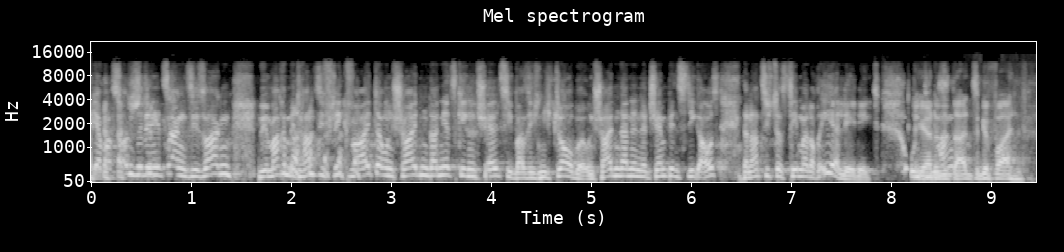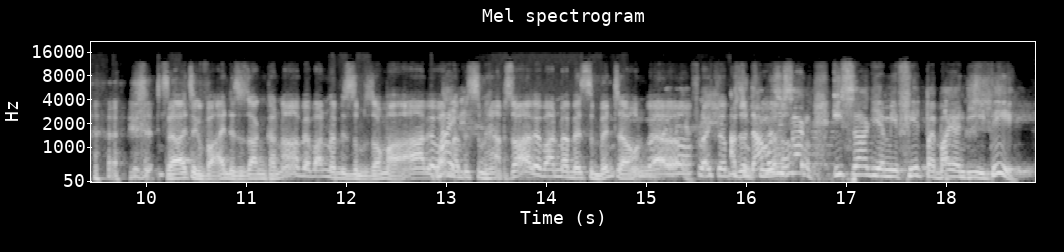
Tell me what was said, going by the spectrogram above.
ja, was sollen sie denn jetzt sagen? Sie sagen, wir machen mit Hansi Flick weiter und scheiden dann jetzt gegen Chelsea, was ich nicht glaube, und scheiden dann in der Champions League aus, dann hat sich das Thema doch eh erledigt. Und ja, das ist der einzige Verein, das ist der einzige Verein, der so sagen kann, ah, wir warten mal bis zum Sommer, ah, wir warten Nein. mal bis zum Herbst, ah, wir warten mal bis zum Winter und ja, vielleicht ein Also da früher. muss ich sagen, ich sage ja, mir fehlt bei Bayern die Idee,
